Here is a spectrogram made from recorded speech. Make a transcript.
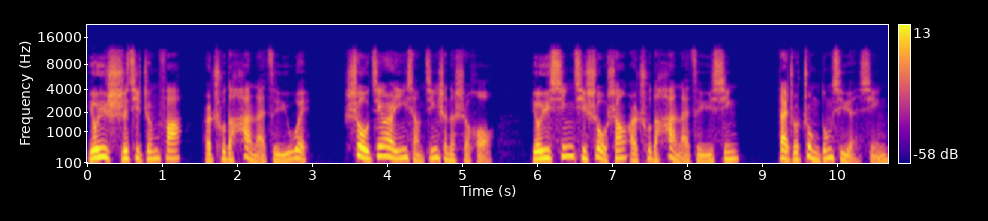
由于食气蒸发而出的汗来自于胃；受惊而影响精神的时候，由于心气受伤而出的汗来自于心；带着重东西远行，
